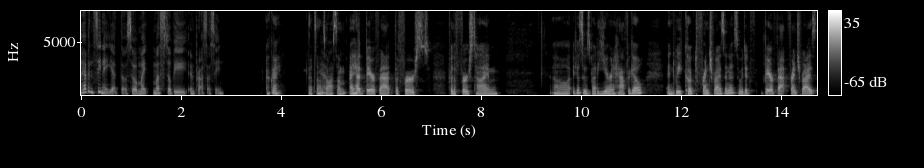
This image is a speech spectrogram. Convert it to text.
I haven't seen it yet though, so it might must still be in processing. Okay, that sounds Yeah. awesome. I had bear fat the first for the first time. Oh, I guess it was about a year and a half ago, and we cooked French fries in it. So we did bear fat French fries.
